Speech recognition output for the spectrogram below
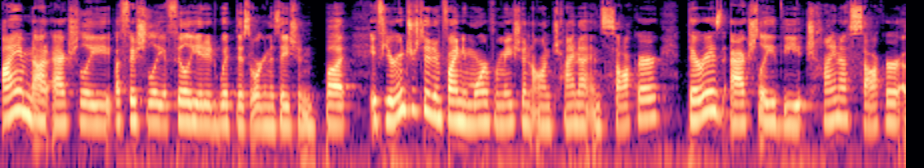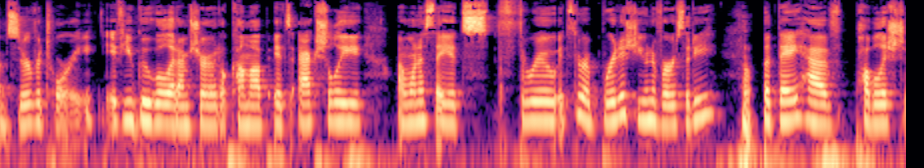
I am not actually officially affiliated with this organization, but if you're interested in finding more information on China and soccer, there is actually the China Soccer Observatory. If you Google it, I'm sure it'll come up. It's actually, I want to say it's through, it's through a British university. Huh. But they have published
